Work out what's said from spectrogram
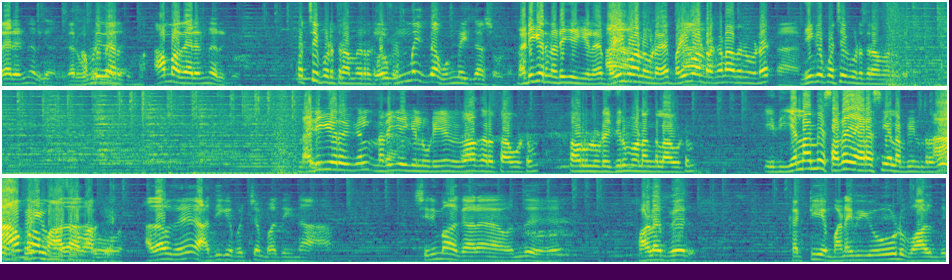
வேற என்ன இருக்கு வேற அப்படிதான் இருக்குமா? இருக்கு. ஆமா வேற என்ன இருக்கு? கொச்சைப்படுத்துற மாதிரி இருக்கு. உண்மை தான் உண்மை தான் சொல்றேன். நடிகர் நடிகைகளை பைல்வானோட பைல்வான் ரங்கநாதனோட. நீங்க கொச்சைப்படுத்துற மாதிரி இருக்கு. நடிகர்கள் நடிகைகளுடைய விவாகரத்தாகட்டும் அவர்களுடைய திருமணங்கள் ஆகட்டும் இது எல்லாமே சதை அரசியல் அப்படின்றது அதாவது அதிகபட்சம் பார்த்தீங்கன்னா சினிமாக்காரன் வந்து பல பேர் கட்டிய மனைவியோடு வாழ்ந்து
